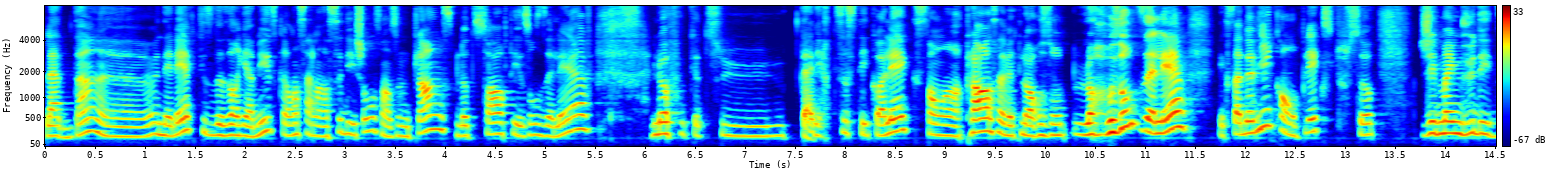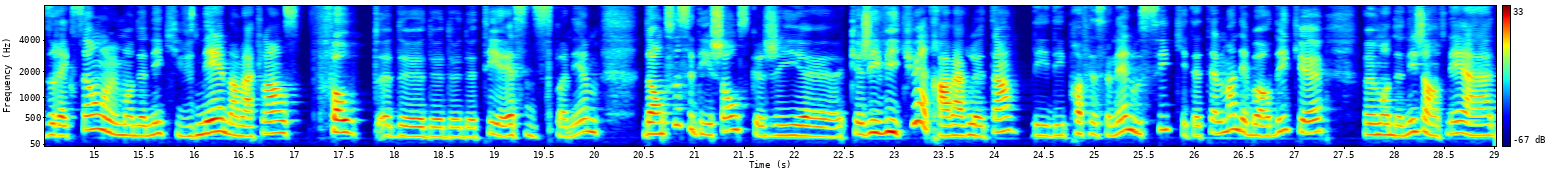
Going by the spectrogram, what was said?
là-dedans. Euh, un élève qui se désorganise commence à lancer des choses dans une classe, là, tu sors tes autres élèves. Là, il faut que tu t'avertisses tes collègues qui sont en classe avec leurs autres, élèves et ça devient complexe tout ça. J'ai même vu des directions à un moment donné qui venaient dans ma classe faute de, de, de, de TES disponible. Donc ça, c'est des choses que j'ai euh, que j'ai vécues à travers le temps. Des, des, professionnels aussi qui étaient tellement débordés que à un moment donné, j'en venais à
